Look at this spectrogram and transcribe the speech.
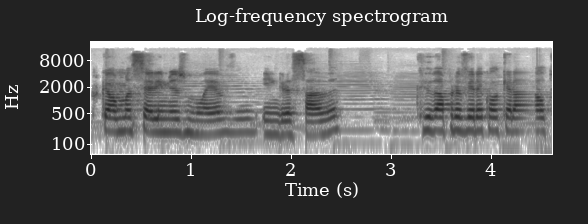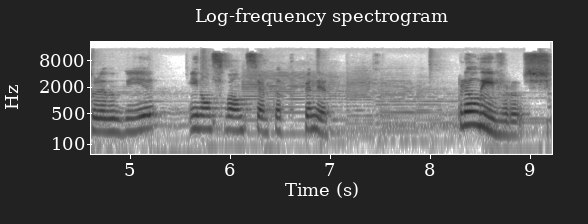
porque é uma série mesmo leve e engraçada que dá para ver a qualquer altura do dia e não se vão de certo arrepender. Para livros,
